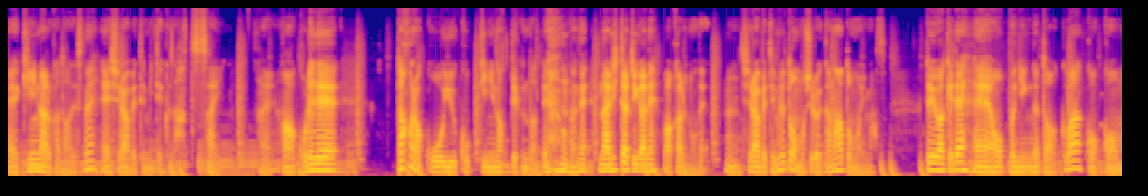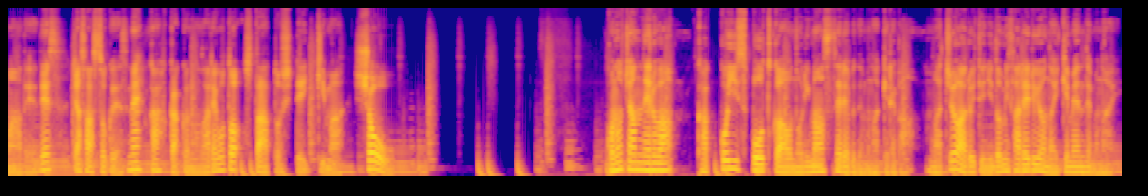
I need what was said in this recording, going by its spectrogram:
えー、気になる方はですね、えー、調べてみてください。はい。あ、これで、だからこういう国旗になってるんだっていうのがね、成り立ちがね、わかるので、うん、調べてみると面白いかなと思います。というわけで、えー、オープニングトークはここまでです。じゃあ早速ですね、カフカ君のざれごとスタートしていきましょう。このチャンネルは、かっこいいスポーツカーを乗り回すセレブでもなければ、街を歩いて二度見されるようなイケメンでもない。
